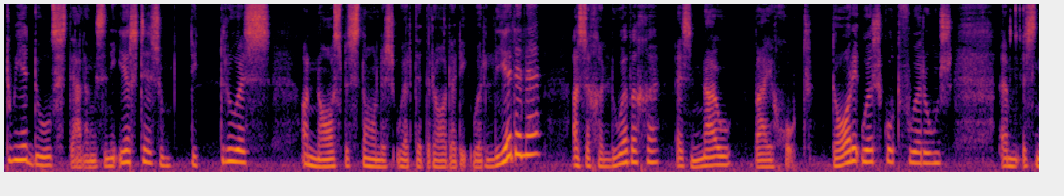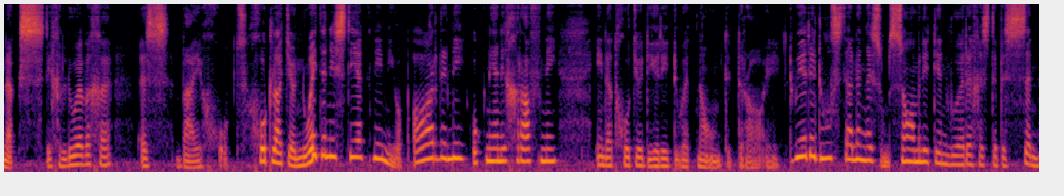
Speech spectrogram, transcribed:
twee doelstellings. En die eerste is om die troos aan naasbestaandes oor te dra dat die oorledene as 'n gelowige is nou by God. Daardie oorskot voor ons um, is niks. Die gelowige is by God. God laat jou nooit in die steek nie, nie op aarde nie, ook nie in die graf nie en dat God jou deur die dood na hom te dra. En die tweede doelstelling is om saam met die teenwoordiges te besin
